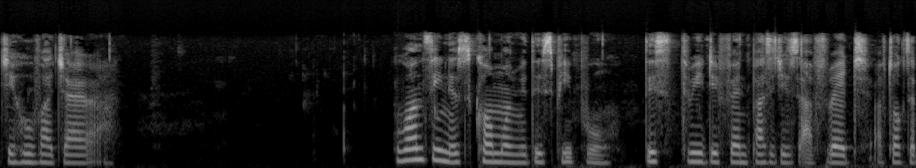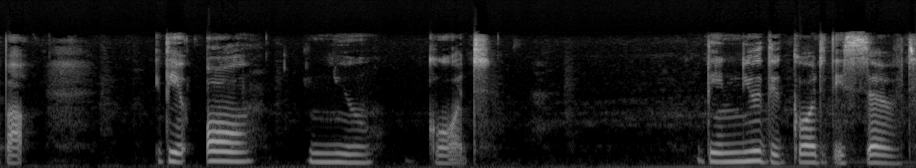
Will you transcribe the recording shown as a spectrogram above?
Jehovah Jireh. One thing is common with these people, these three different passages I've read, I've talked about, they all knew God. They knew the God they served.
